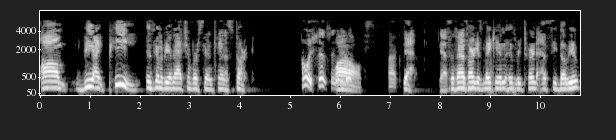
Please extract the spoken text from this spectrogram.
Um, VIP is going to be an action versus Santana Stark. Holy shit, Cindy. Wow. Yeah. Yeah, Santana Stark is making his return to SCW.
